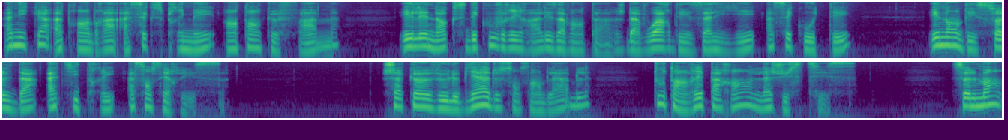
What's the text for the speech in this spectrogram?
Annika apprendra à s'exprimer en tant que femme, et Lennox découvrira les avantages d'avoir des alliés à ses côtés et non des soldats attitrés à son service. Chacun veut le bien de son semblable, tout en réparant la justice. Seulement,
